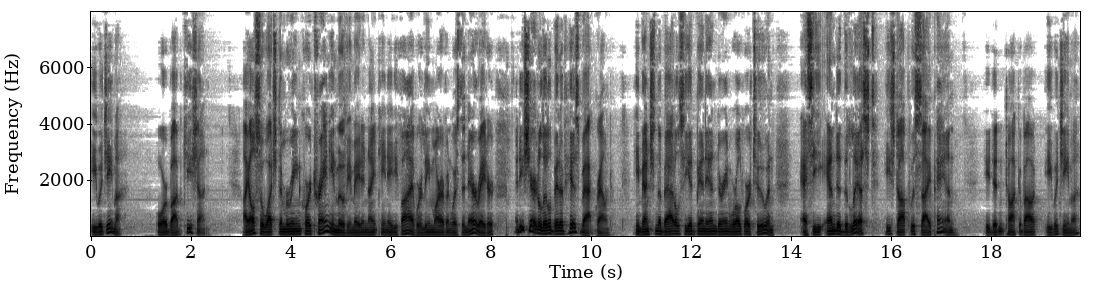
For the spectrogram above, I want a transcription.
Iwo Jima or Bob Keeshan. I also watched a Marine Corps training movie made in 1985 where Lee Marvin was the narrator, and he shared a little bit of his background. He mentioned the battles he had been in during World War II, and as he ended the list, he stopped with Saipan. He didn't talk about Iwo Jima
